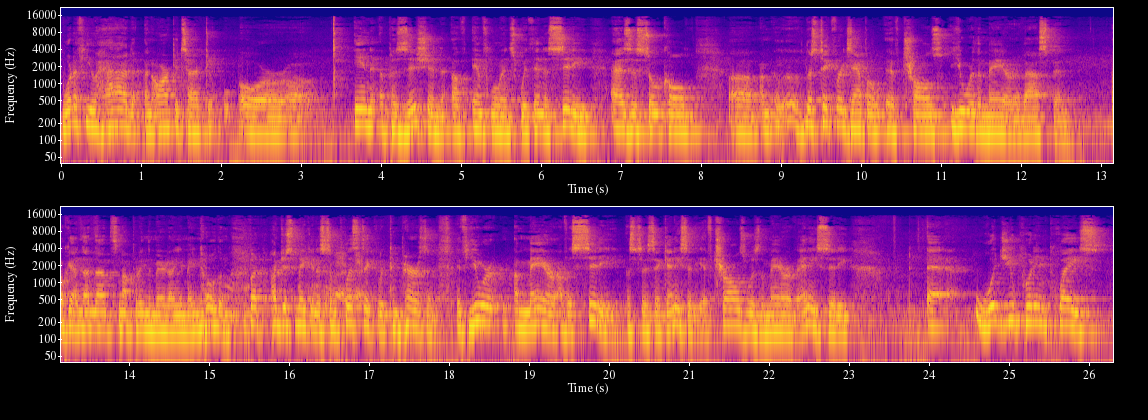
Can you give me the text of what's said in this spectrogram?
What if you had an architect or uh, in a position of influence within a city as a so-called uh, let's take for example if charles you were the mayor of aspen Okay, and that's not putting the mayor down. You may know them, but I'm just making a simplistic comparison. If you were a mayor of a city, let's just take any city. If Charles was the mayor of any city, uh, would you put in place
